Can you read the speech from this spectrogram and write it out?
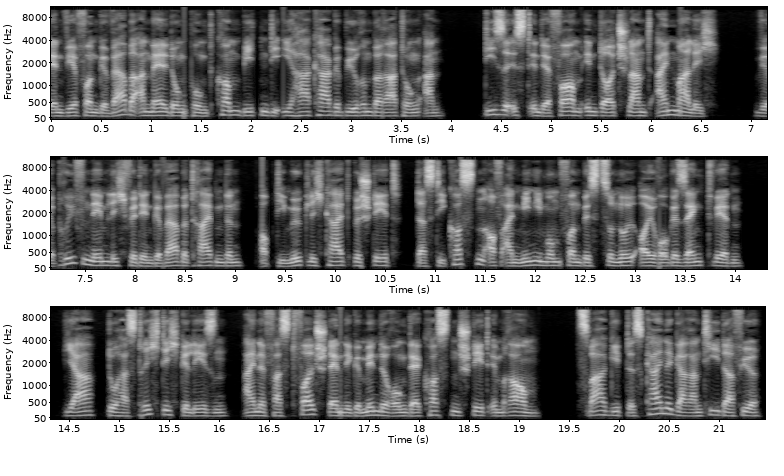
Denn wir von Gewerbeanmeldung.com bieten die IHK-Gebührenberatung an. Diese ist in der Form in Deutschland einmalig. Wir prüfen nämlich für den Gewerbetreibenden, ob die Möglichkeit besteht, dass die Kosten auf ein Minimum von bis zu 0 Euro gesenkt werden. Ja, du hast richtig gelesen, eine fast vollständige Minderung der Kosten steht im Raum. Zwar gibt es keine Garantie dafür,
